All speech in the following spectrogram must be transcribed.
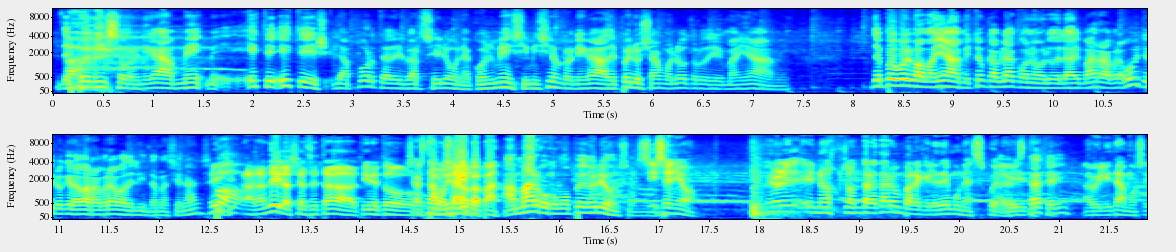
Después Ah. me hizo renegar. me- me- este, este, la puerta del Barcelona con Messi me hicieron renegar. Después lo llamo al otro de Miami. Después vuelvo a Miami. Tengo que hablar con lo, lo de la barra brava. ¿Viste lo que es la barra brava del Internacional? Sí, Arandela ya se está, tiene todo. Ya estamos coordinado. ahí, papá. Amargo como Pedro León. son. Sí, señor. Pero le- eh, nos contrataron para que le demos una escuela. ¿viste? ¿Habilitaste ahí? Habilitamos, sí.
